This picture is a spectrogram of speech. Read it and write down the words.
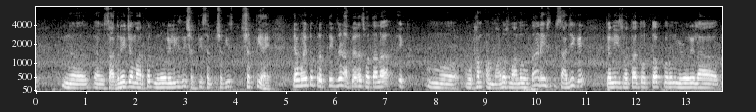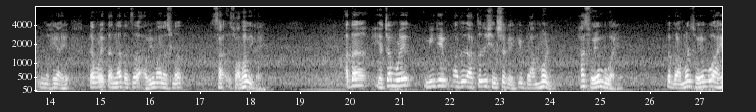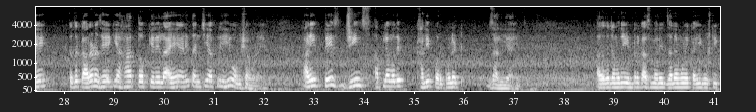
साधनेच्या मार्फत मिळवलेली जी शक्ती सग सगळी शक्ती आहे त्यामुळे तो प्रत्येकजण आपल्याला स्वतःला एक म- मोठा माणूस मानत होता आणि साहजिक आहे त्यांनी स्वतः तो तप करून मिळवलेला हे आहे. त्यामुळे त्यांना त्याचं अभिमान असणं सा स्वाभाविक आहे. आता ह्याच्यामुळे मी जे माझं आजचं जे शीर्षक आहे की ब्राह्मण हा स्वयंभू आहे. तर ब्राह्मण स्वयंभू आहे त्याचं कारणच हे की हा तप केलेला आहे आणि त्यांची आपली ही वंशावळ आहे. आणि तेच जीन्स आपल्यामध्ये खाली पर्कोलेट झालेले आहेत. आता त्याच्यामध्ये इंटरकास्ट मॅरेज झाल्यामुळे काही गोष्टी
